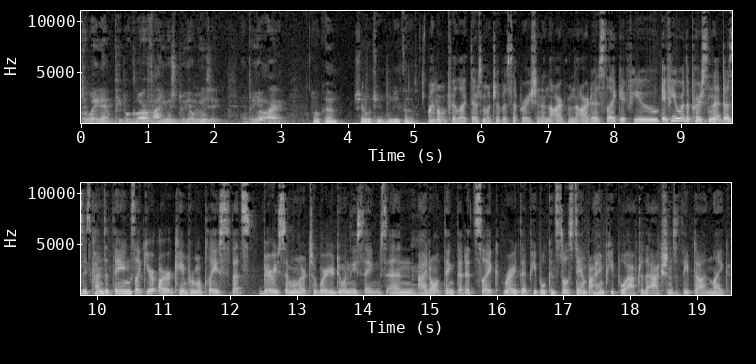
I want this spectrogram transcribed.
the way that people glorify you is through your music and through your art. Okay, share what you what do you think? I don't feel like there's much of a separation in the art from the artist. Like if you if you are the person that does these kinds of things, like your art came from a place that's very similar to where you're doing these things. And mm-hmm. I don't think that it's like right that people can still stand behind people after the actions that they've done. Like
